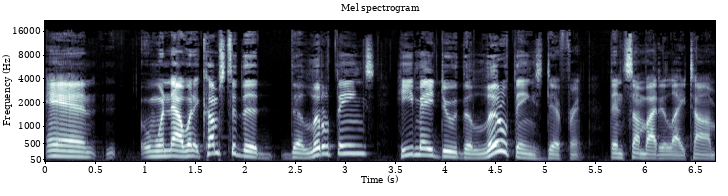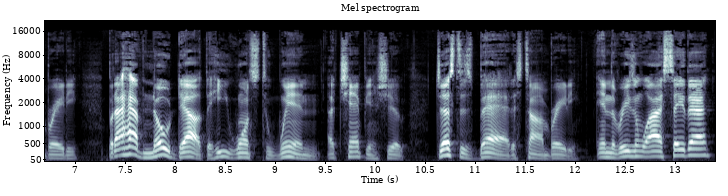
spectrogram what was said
And when now when it comes to the the little things, he may do the little things different than somebody like Tom Brady. But I have no doubt that he wants to win a championship just as bad as Tom Brady. And the reason why I say that,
